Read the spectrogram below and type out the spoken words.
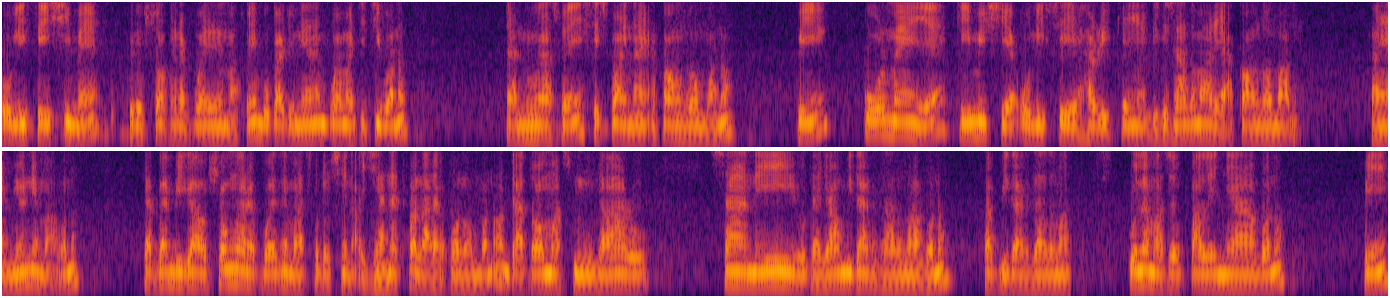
အိုလီဆေးရှိမယ်ပြီးတော့ soft ခဲ့တဲ့ပွဲတွေမှာဆိုရင်ဘိုကာဂျူနီယာနဲ့ပွဲမှာကြီးကြီးပါနော်တန်နူရဆိုရင်6.9အကောင်းဆုံးပေါ့နော်ပြီးရင် Coleman ရဲ့ Kimmich ရဲ့ Olise ရဲ့ Harry Kane ရဲ့ဒီကစားသမားတွေအကောင်းဆုံးပါပဲ။ဘိုင်ယန်မြူနစ်မှာပေါ့နော်။ဒါဘန်ဘီကာကိုရှုံးလာတဲ့ပွဲစဉ်မှာဆိုလို့ရှိရင်တော့အရန်နဲ့ထွက်လာတဲ့အကုန်လုံးပေါ့နော်။ဒါတော့မစမူလာတို့ဆန်နေတို့ဒါရောင်းပြီးသားကစားသမားပေါ့နော်။ထွက်ပြီးသားကစားသမားကိုလည်းမှာဆိုပါလညာပေါ့နော်။ပြီးရင်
